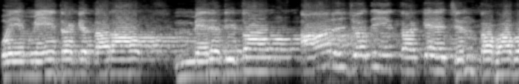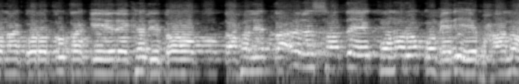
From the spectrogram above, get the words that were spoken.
ওই মেয়েটাকে তারা মেরে দিত। আর যদি তাকে চিন্তা ভাবনা করতো, তাকে রেখে দিত, তাহলে তার সাথে কোন রকমের ভালো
